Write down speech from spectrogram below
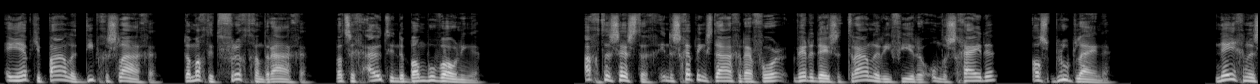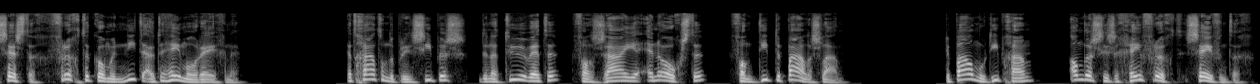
en je hebt je palen diep geslagen, dan mag dit vrucht gaan dragen, wat zich uit in de bamboewoningen. 68. In de scheppingsdagen daarvoor werden deze tranenrivieren onderscheiden als bloedlijnen. 69. Vruchten komen niet uit de hemel regenen. Het gaat om de principes, de natuurwetten van zaaien en oogsten, van diep de palen slaan. De paal moet diep gaan, anders is er geen vrucht. 70.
